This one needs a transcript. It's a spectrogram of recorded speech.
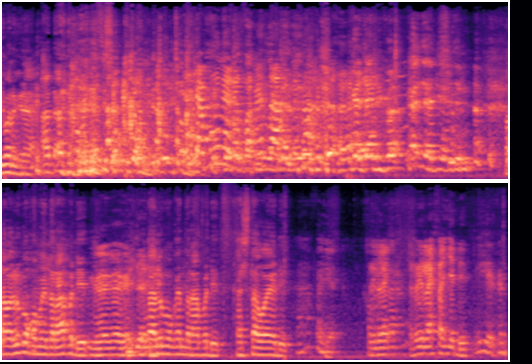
Gimana gimana? Ada ada komentar sih Capung nih ada komentar. Nggak jadi gua. Nggak jadi aja. Ah, lu mau komentar apa dit? Nggak nggak nggak jadi. Enggak lu mau komentar apa dit? Kasih tahu aja dit. Apa ya? Relax, relax aja dit. Iya kan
